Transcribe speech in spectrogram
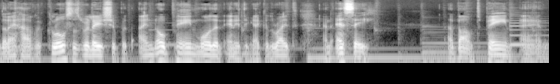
that I have a closest relationship with. I know pain more than anything. I could write an essay about pain and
